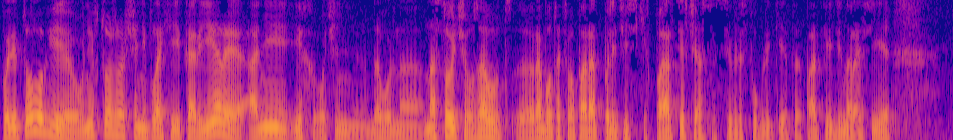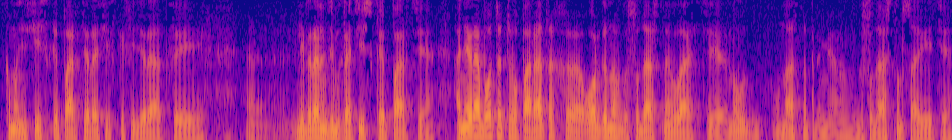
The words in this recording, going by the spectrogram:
Политологи, у них тоже вообще неплохие карьеры, они их очень довольно настойчиво зовут э, работать в аппарат политических партий, в частности в республике это партия «Единая Россия», Коммунистическая партия Российской Федерации, э, либерально-демократическая партия, они работают в аппаратах э, органов государственной власти. Ну, у нас, например, в Государственном совете,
